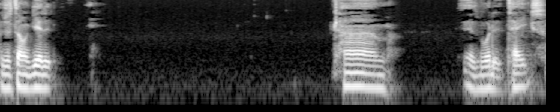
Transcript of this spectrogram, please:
I just don't get it. Time is what it takes.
